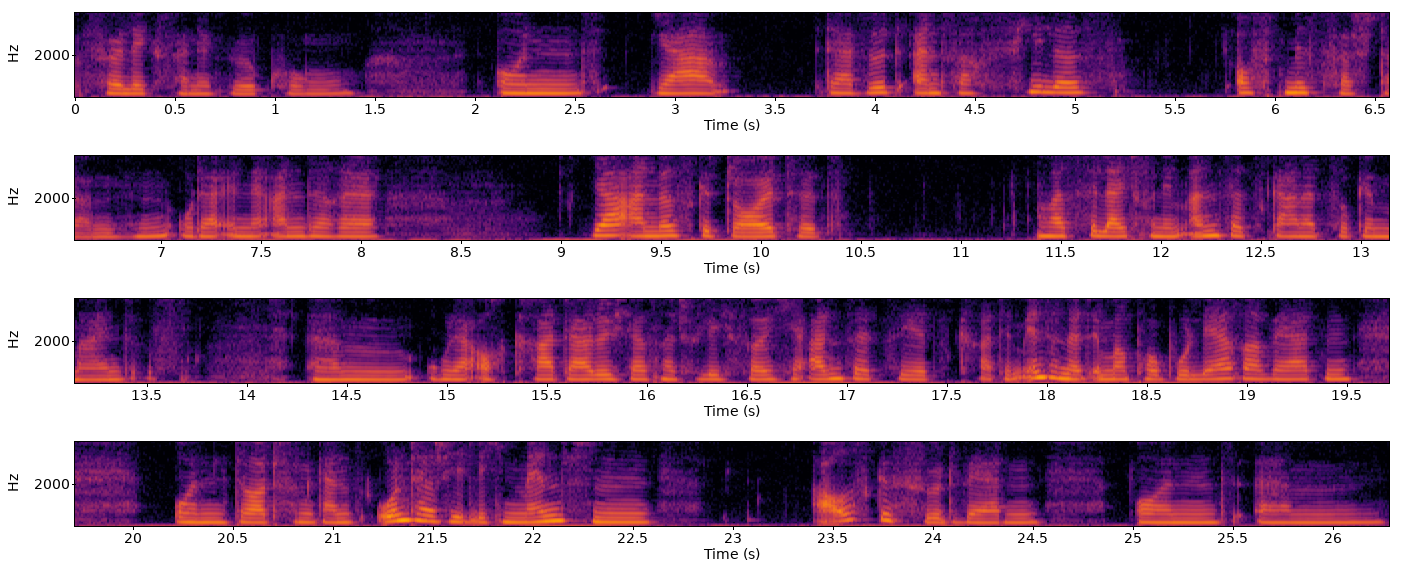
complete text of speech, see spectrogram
völlig seine Wirkung. Und ja, da wird einfach vieles oft missverstanden oder in eine andere, ja, anders gedeutet, was vielleicht von dem Ansatz gar nicht so gemeint ist. Ähm, oder auch gerade dadurch, dass natürlich solche Ansätze jetzt gerade im Internet immer populärer werden und dort von ganz unterschiedlichen Menschen ausgeführt werden, und ähm,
